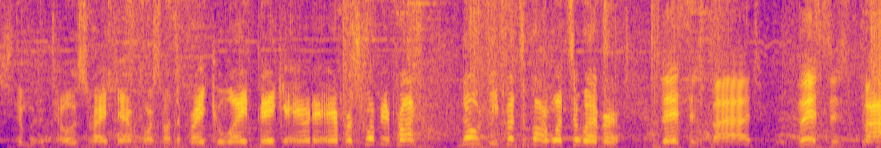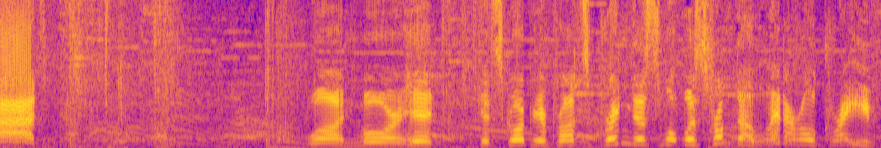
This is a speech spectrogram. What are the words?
She's in with the toes right there. Force him on the breakaway. Big air to air for Scorpion Procs. No defensive bar whatsoever. This is bad. This is bad. One more hit. Get Scorpion Procs bring this what was from the literal grave?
